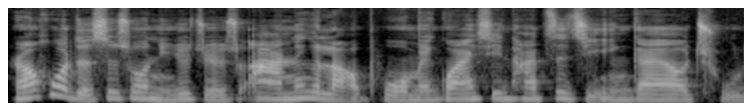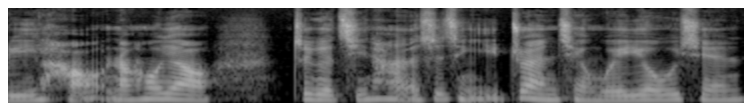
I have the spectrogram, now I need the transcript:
然后或者是说，你就觉得说啊，那个老婆没关系，他自己应该要处理好，然后要这个其他的事情以赚钱为优先。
